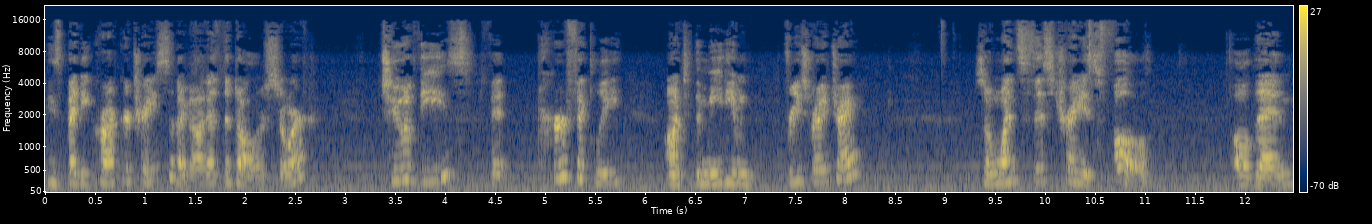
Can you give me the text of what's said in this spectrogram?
these Betty Crocker trays that I got at the dollar store. Two of these fit perfectly onto the medium freeze dry tray. So once this tray is full, I'll then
